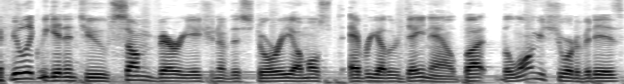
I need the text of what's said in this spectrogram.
feel like we get into some variation of this story almost every other day now, but the long and short of it is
